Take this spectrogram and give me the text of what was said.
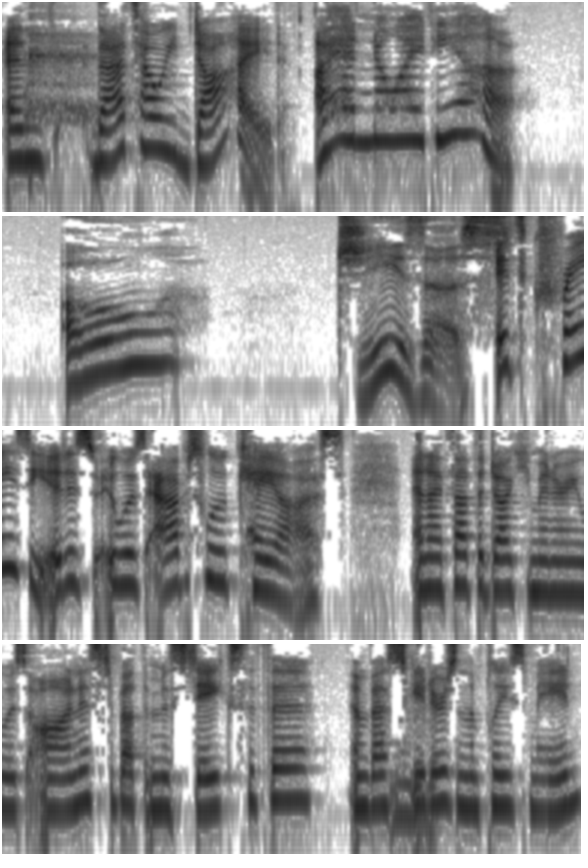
And that's how he died. I had no idea. Oh, Jesus! It's crazy. It is it was absolute chaos. And I thought the documentary was honest about the mistakes that the investigators and the police made.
